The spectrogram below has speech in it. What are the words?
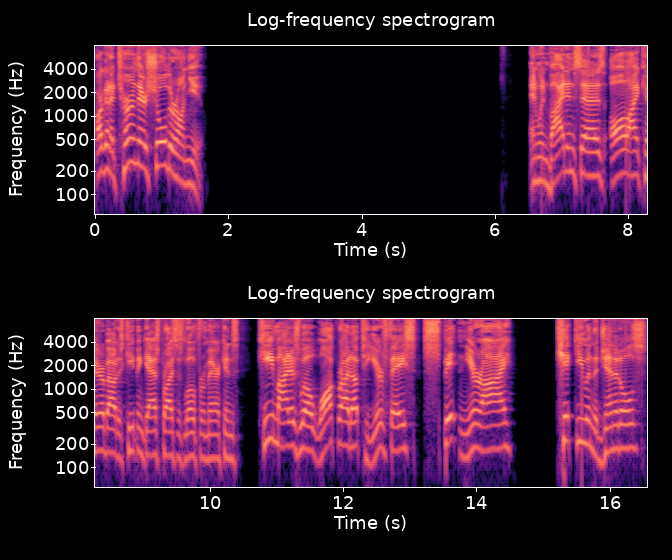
are going to turn their shoulder on you. And when Biden says, all I care about is keeping gas prices low for Americans, he might as well walk right up to your face, spit in your eye, kick you in the genitals,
